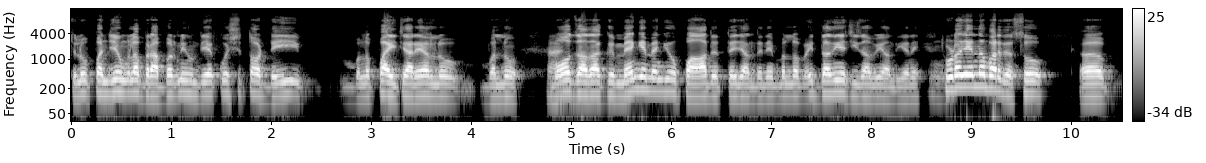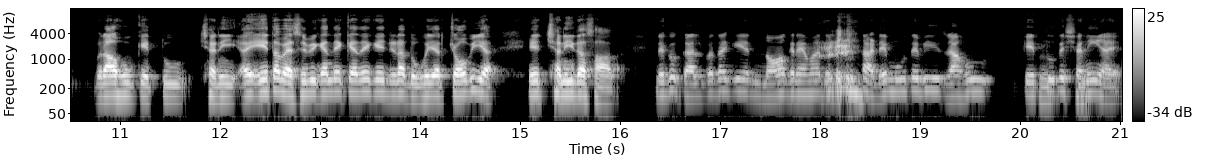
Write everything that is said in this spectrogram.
ਚਲੋ ਪੰਜੇ ਉਂਗਲਾਂ ਬਰਾਬਰ ਨਹੀਂ ਹੁੰਦੀਆਂ ਕੁਝ ਤੁਹਾਡੇ ਹੀ ਮਤਲਬ ਭਾਈਚਾਰਿਆਂ ਵੱਲੋਂ ਵੱਲੋਂ ਬਹੁਤ ਜ਼ਿਆਦਾ ਕੋਈ ਮਹਿੰਗੇ ਮਹਿੰਗੇ ਉਪਾਅ ਦਿੱਤੇ ਜਾਂਦੇ ਨੇ ਮਤਲਬ ਇਦਾਂ ਦੀਆਂ ਚੀਜ਼ਾਂ ਵੀ ਆਉਂਦੀਆਂ ਨੇ। ਥੋੜਾ ਜਿਹਾ ਇਹਨਾਂ ਬਾਰੇ ਦੱਸੋ ਰਾਹੂ ਕੇਤੂ ਸ਼ਨੀ ਇਹ ਇਹ ਤਾਂ ਵੈਸੇ ਵੀ ਕਹਿੰਦੇ ਕਹਿੰਦੇ ਕਿ ਜਿਹੜਾ 2024 ਆ ਇਹ ਸ਼ਨੀ ਦਾ ਸਾਲ ਆ। ਦੇਖੋ ਗੱਲ ਪਤਾ ਕਿ ਨੌ ਗ੍ਰਹਿਵਾਂ ਦੇ ਵਿੱਚ ਤੁਹਾਡੇ ਮੂੰਹ ਤੇ ਵੀ ਰਾਹੂ ਕੇਤੂ ਤੇ ਸ਼ਨੀ ਆਏ।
